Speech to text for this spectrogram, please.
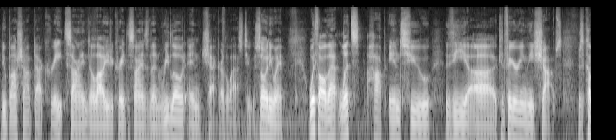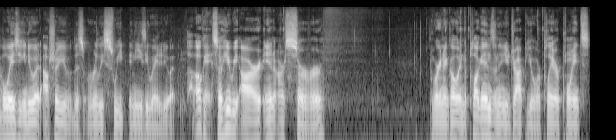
You do bossshop.create sign to allow you to create the signs, and then reload and check are the last two. So anyway, with all that, let's hop into the uh, configuring these shops. There's a couple ways you can do it. I'll show you this really sweet and easy way to do it. Okay, so here we are in our server. We're going to go into plugins and then you drop your player points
